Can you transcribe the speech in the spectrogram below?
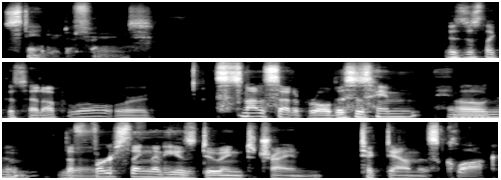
standard effect. is this like the setup roll or? This is not a setup roll. This is him. Him. Oh, okay. The Yeah. first thing that he is doing to try and tick down this clock,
